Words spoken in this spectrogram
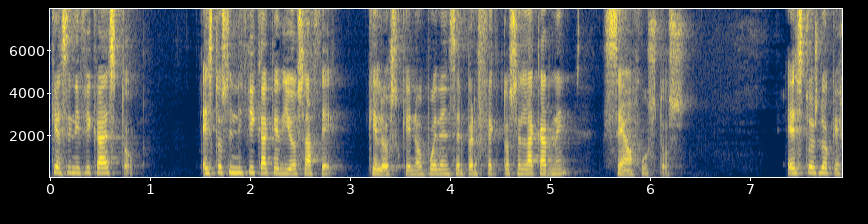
¿Qué significa esto? Esto significa que Dios hace que los que no pueden ser perfectos en la carne sean justos. Esto es lo que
